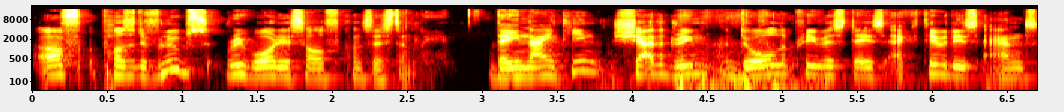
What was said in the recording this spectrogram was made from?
of positive loops. Reward yourself consistently. Day 19, share the dream, do all the previous day's activities, and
